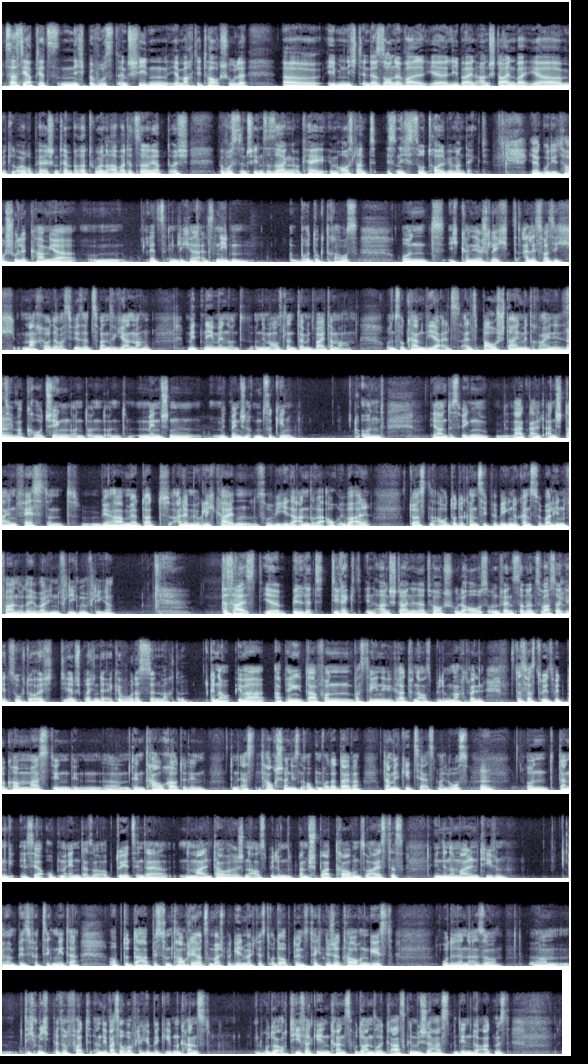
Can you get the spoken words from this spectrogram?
Das heißt, ihr habt jetzt nicht bewusst entschieden, ihr macht die Tauchschule äh, eben nicht in der Sonne, weil ihr lieber in Arnstein bei eher mitteleuropäischen Temperaturen arbeitet, sondern ihr habt euch bewusst entschieden zu sagen, okay, im Ausland ist nicht so toll, wie man denkt. Ja gut, die Tauchschule kam ja ähm, letztendlich als Nebenprodukt raus. Und ich kann ja schlecht alles, was ich mache oder was wir seit 20 Jahren machen, mitnehmen und, und im Ausland damit weitermachen. Und so kamen die ja als, als Baustein mit rein in das mhm. Thema Coaching und, und, und Menschen, mit Menschen umzugehen. Und ja, und deswegen lag halt an Stein fest. Und wir haben ja dort alle Möglichkeiten, so wie jeder andere auch überall. Du hast ein Auto, du kannst dich bewegen, du kannst überall hinfahren oder überall hinfliegen dem Flieger. Das heißt, ihr bildet direkt in Arnstein in der Tauchschule aus und wenn es dann ins Wasser geht, sucht ihr euch die entsprechende Ecke, wo das Sinn macht dann. Genau, immer abhängig davon, was derjenige gerade für eine Ausbildung macht. Weil das, was du jetzt mitbekommen hast, den, den, ähm, den Taucher oder den, den ersten Tauchschein, diesen Open Water Diver, damit geht's ja erstmal los. Mhm. Und dann ist ja Open End, also ob du jetzt in der normalen taucherischen Ausbildung beim Sporttauchen, so heißt es, in den normalen Tiefen bis 40 Meter, ob du da bis zum Tauchlehrer zum Beispiel gehen möchtest oder ob du ins technische Tauchen gehst, wo du dann also ähm, dich nicht mehr sofort an die Wasseroberfläche begeben kannst, wo du auch tiefer gehen kannst, wo du andere Gasgemische hast, mit denen du atmest.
